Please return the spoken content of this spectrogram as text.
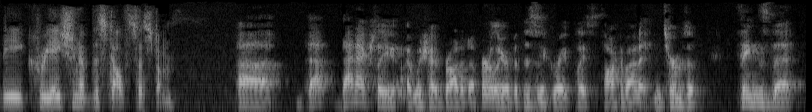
the creation of the stealth system. Uh, that that actually, I wish I brought it up earlier, but this is a great place to talk about it in terms of things that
